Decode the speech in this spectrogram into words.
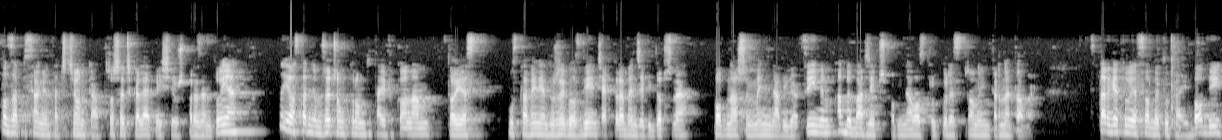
Po zapisaniu ta czcionka troszeczkę lepiej się już prezentuje. No i ostatnią rzeczą, którą tutaj wykonam, to jest ustawienie dużego zdjęcia, które będzie widoczne pod naszym menu nawigacyjnym, aby bardziej przypominało strukturę strony internetowej. Stargetuję sobie tutaj body,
